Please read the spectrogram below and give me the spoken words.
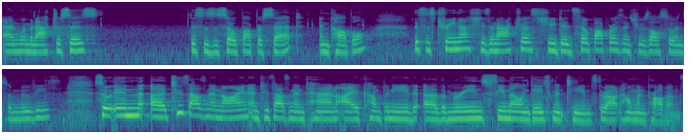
and women actresses. This is a soap opera set in Kabul. This is Trina. She's an actress. She did soap operas and she was also in some movies. So in uh, 2009 and 2010, I accompanied uh, the Marines female engagement teams throughout Helmand province.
